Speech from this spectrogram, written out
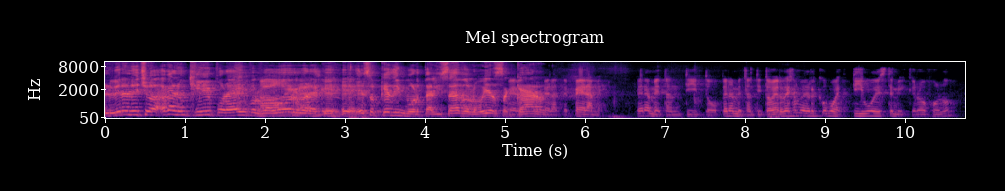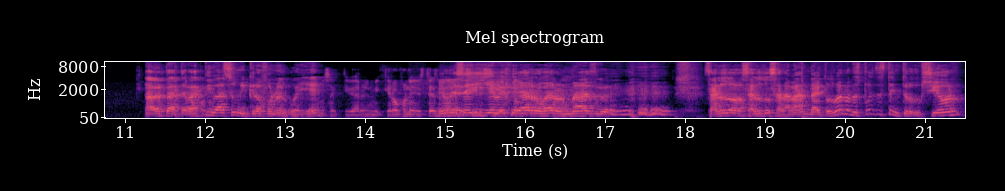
lo hubieran hecho, háganle un clip por ahí, por favor, para que eso quede inmortalizado, lo voy a sacar. Espérate, espérame, espérame tantito, espérame tantito. A ver, déjame ver cómo activo este micrófono. A ver, espérate, va a activar su micrófono el güey, ¿eh? Vamos a activar el micrófono y ustedes MSI y EVGA robaron más, güey. saludos, saludos a la banda. Y pues bueno, después de esta introducción,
